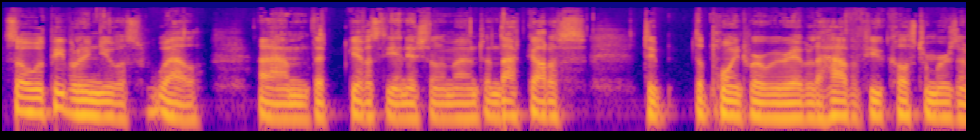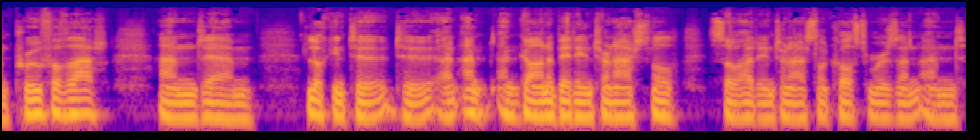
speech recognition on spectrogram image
So with people who knew us well, um, that give us the initial amount and that got us the point where we were able to have a few customers and proof of that and um, looking to, to and, and, and gone a bit international. So had international customers and, and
